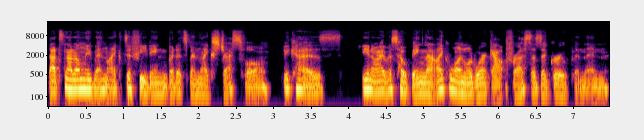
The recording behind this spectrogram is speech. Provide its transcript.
that's not only been like defeating, but it's been like stressful because you know I was hoping that like one would work out for us as a group, and then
